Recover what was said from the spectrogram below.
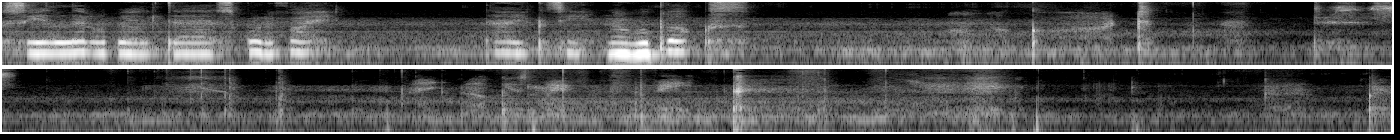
See a little bit of the Spotify. There you can see no Roblox. Oh my god. This is Milk is my fake. I'm gonna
